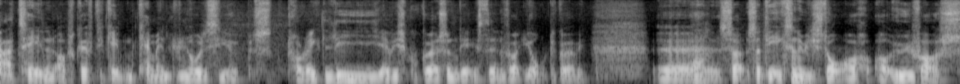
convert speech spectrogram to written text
bare tale en opskrift igennem, kan man lynhurtigt sige, tror du ikke lige, at vi skulle gøre sådan der i stedet for? Jo, det gør vi. Øh, ja. så, så det er ikke sådan, at vi står og, og øver os.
